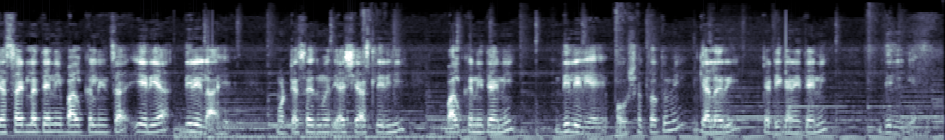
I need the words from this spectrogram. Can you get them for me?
या साईडला त्यांनी बाल्कनीचा एरिया दिलेला आहे. मोठ्या साईजमध्ये अशी असलेली ही बाल्कनी त्यांनी दिलेली आहे. पाहू शकता तुम्ही गॅलरी या ठिकाणी त्यांनी दिलेली आहे.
